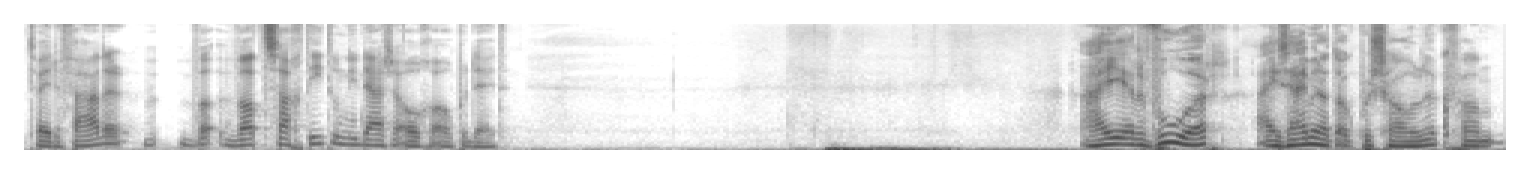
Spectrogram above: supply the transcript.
tweede vader. wa- wat zag die toen hij daar zijn ogen open deed? Hij ervoer, hij zei me dat ook persoonlijk, van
